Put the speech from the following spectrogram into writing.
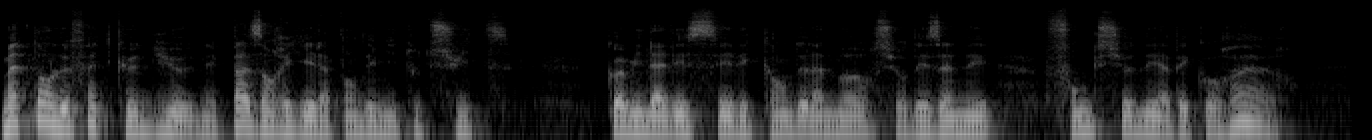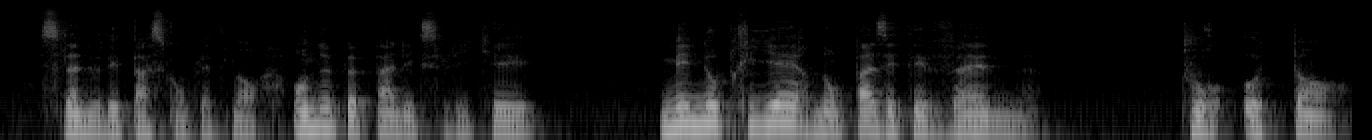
Maintenant, le fait que Dieu n'ait pas enrayé la pandémie tout de suite, comme il a laissé les camps de la mort sur des années fonctionner avec horreur, cela nous dépasse complètement. On ne peut pas l'expliquer mais nos prières n'ont pas été vaines pour autant.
